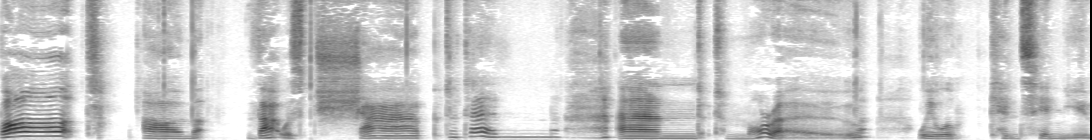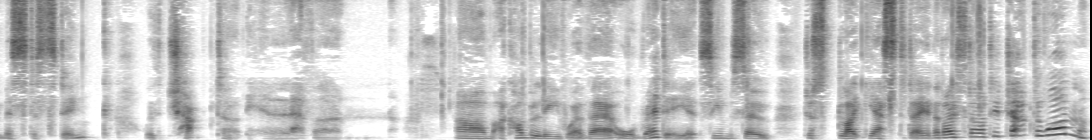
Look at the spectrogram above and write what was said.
But um that was chapter 10 and tomorrow we will continue Mr. Stink with chapter 11. Um, I can't believe we're there already. It seems so just like yesterday that I started chapter one.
